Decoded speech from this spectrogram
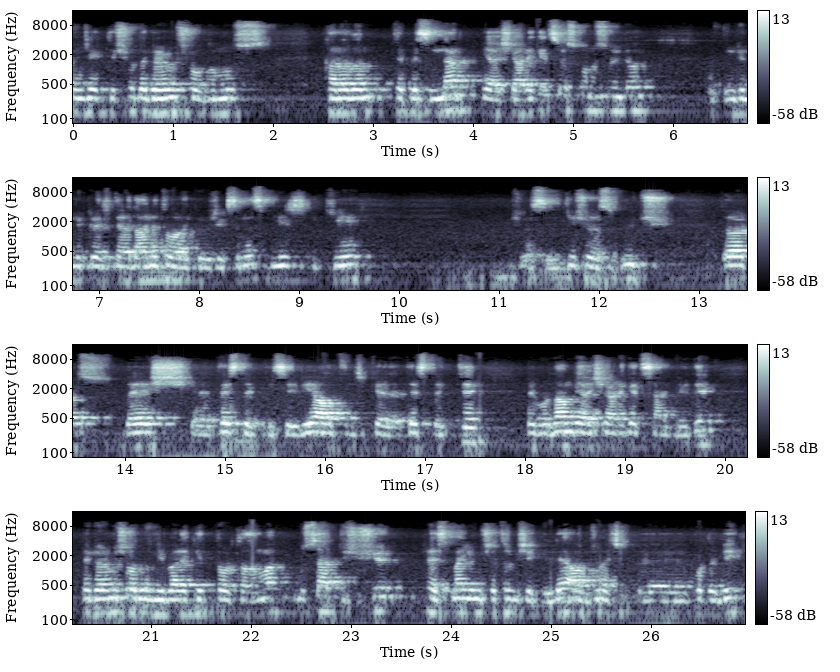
öncelikle şurada görmüş olduğumuz kanalın tepesinden bir aşağı hareket söz konusuydu. Bakın günlük grafiklere daha net olarak göreceksiniz. 1, 2, şurası 2, şurası 3, 4, 5 kere test etti seviye, 6. kere de test etti ve buradan bir aşağı hareket sergiledi. Ve görmüş olduğunuz gibi hareketli ortalama bu sert düşüşü resmen yumuşatır bir şekilde avucunu açıp e, burada bir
